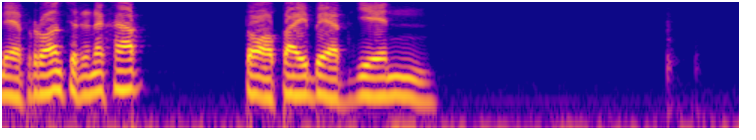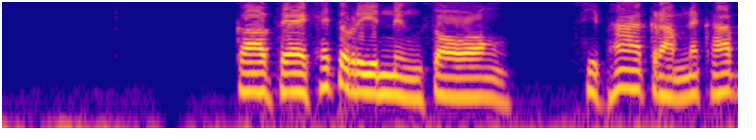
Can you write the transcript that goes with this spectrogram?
แบบร้อนเสร็จแล้วนะครับ ต่อไปแบบเย็น กาแฟแคทเธอรีน1ซอง 15 กรัมนะครับ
